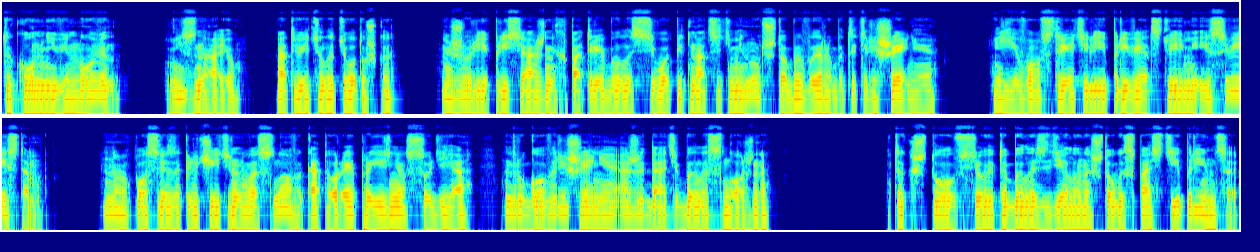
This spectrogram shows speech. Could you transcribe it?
Так он не виновен? Не знаю, ответила тетушка. Жюри присяжных потребовалось всего 15 минут, чтобы выработать решение. Его встретили и приветствиями, и свистом. Но после заключительного слова, которое произнес судья, другого решения ожидать было сложно. Так что, все это было сделано, чтобы спасти принца?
